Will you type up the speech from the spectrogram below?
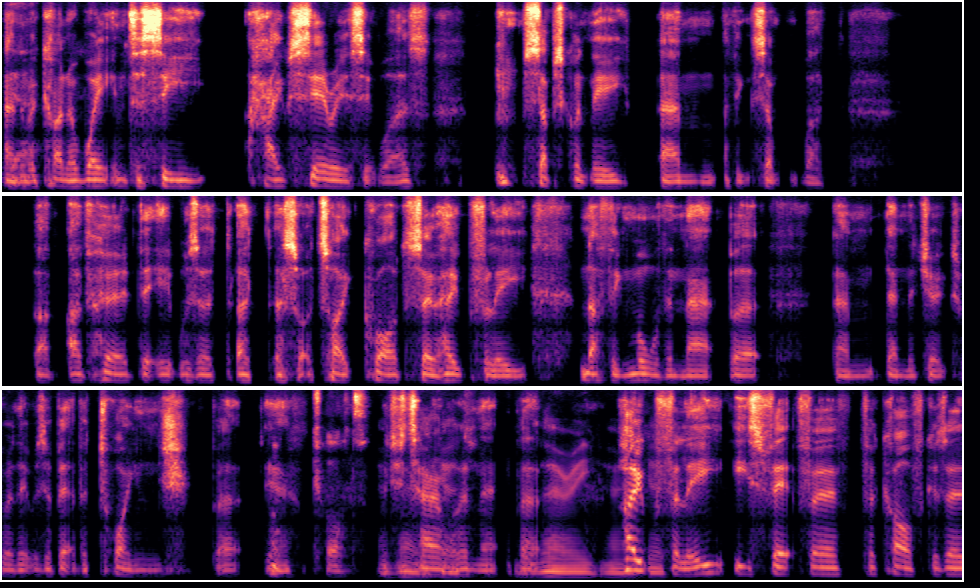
And Yeah. we're kind of waiting to see how serious it was. Subsequently, um, I think some well, I've, heard that it was a, a, a sort of tight quad, so hopefully nothing more than that. But um, then the jokes were that it was a bit of a twinge, but yeah, God. which is terrible, good. isn't it? But Very, very good. hopefully he's fit for for Cov because uh,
